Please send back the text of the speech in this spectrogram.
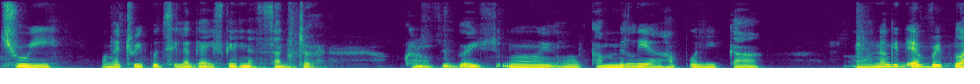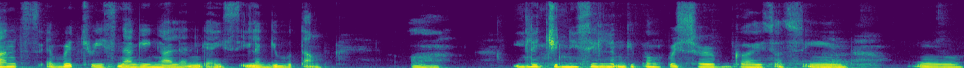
tree, mga tree po sila guys, kanina sa center. Grabe guys, uy, oh, camellia, japonica. Oh, nagid every plants, every trees nagingalan guys, ilang gibutang. Oh, ilan ni silang gipang preserve guys as in. Oh,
